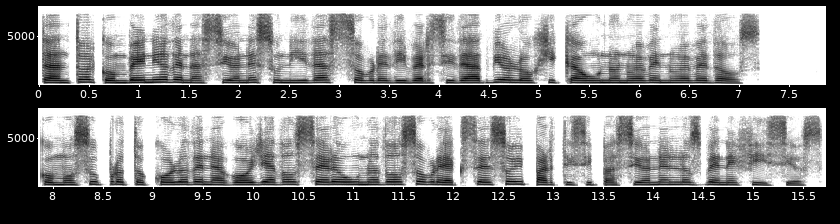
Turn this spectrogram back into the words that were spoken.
Tanto el Convenio de Naciones Unidas sobre Diversidad Biológica 1992 como su Protocolo de Nagoya 2012 sobre acceso y participación en los beneficios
